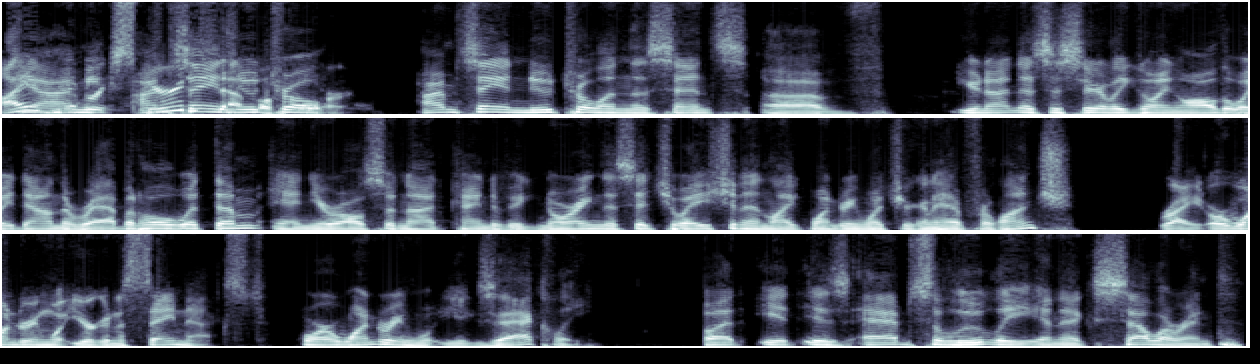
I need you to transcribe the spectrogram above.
I Yeah, I had never mean, I'm experienced saying that neutral- before. I'm saying neutral in the sense of you're not necessarily going all the way down the rabbit hole with them, and you're also not kind of ignoring the situation and like wondering what you're going to have for lunch. Right. Or wondering what you're going to say next. or wondering what exactly. But it is absolutely an accelerant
